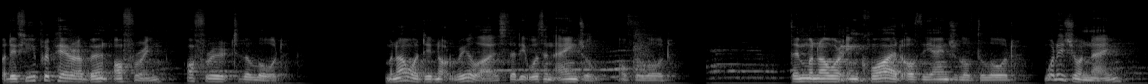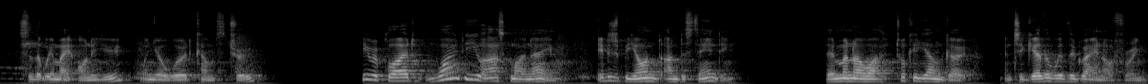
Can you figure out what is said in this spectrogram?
But if you prepare a burnt offering, offer it to the Lord. Manoah did not realize that it was an angel of the Lord. Then Manoah inquired of the angel of the Lord, What is your name, so that we may honour you when your word comes true? He replied, Why do you ask my name? It is beyond understanding. Then Manoah took a young goat, and together with the grain offering,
